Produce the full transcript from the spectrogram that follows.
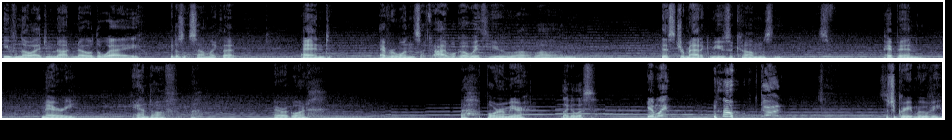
even though I do not know the way. He doesn't sound like that, and everyone's like, "I will go with you." Uh, um, this dramatic music comes, and it's Pippin, Merry, Gandalf, uh, Aragorn, uh, Boromir, Legolas, Gimli. Oh God! Such a great movie.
